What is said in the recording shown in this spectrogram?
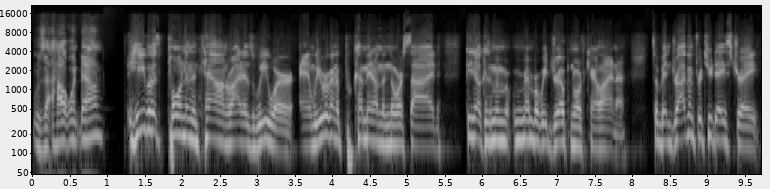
was that how it went down? He was pulling in the town right as we were, and we were going to come in on the north side. You know, because remember we drove North Carolina, so been driving for two days straight.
